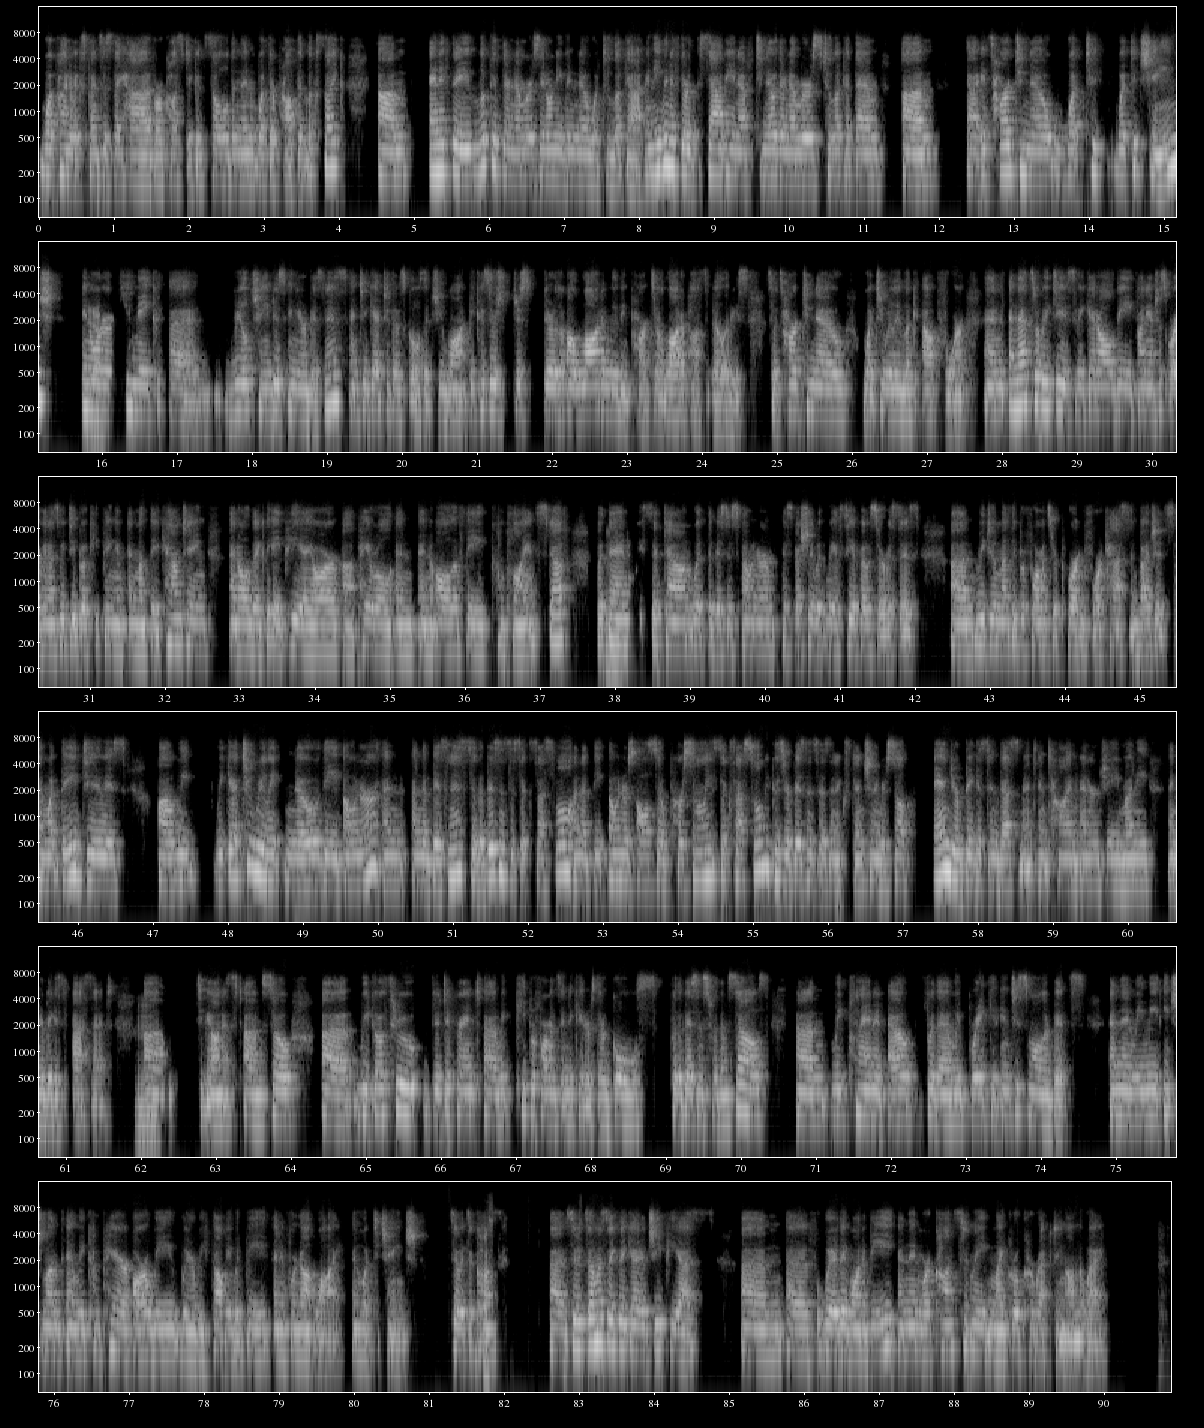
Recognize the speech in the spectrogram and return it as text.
What kind of expenses they have, or cost of goods sold, and then what their profit looks like. Um, and if they look at their numbers, they don't even know what to look at. And even if they're savvy enough to know their numbers, to look at them, um, uh, it's hard to know what to what to change in Yeah. order to make uh, real changes in your business and to get to those goals that you want because there's just there's a lot of moving parts or a lot of possibilities. So it's hard to know what to really look out for. And and that's what we do. So we get all the financials organized. We do bookkeeping and, and monthly accounting and all like the AP/AR uh, payroll and and all of the compliance stuff. But Mhm. then we sit down with the business owner especially with we have cfo services um, we do a monthly performance report and forecasts and budgets. And what they do is uh, we we get to really know the owner and and the business, so the business is successful, and that the owner is also personally successful because your business is an extension of yourself and your biggest investment in time, energy, money, and your biggest asset. Mm. Um, to be honest, um, so uh, we go through the different uh, we key performance indicators, their goals for the business for themselves um, we plan it out for them we break it into smaller bits and then we meet each month and we compare are we where we thought we would be? And if we're not why? And what to change? So it's a constant uh, so it's almost like they get a gps um, of where they want to be and then we're constantly micro correcting on the way.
